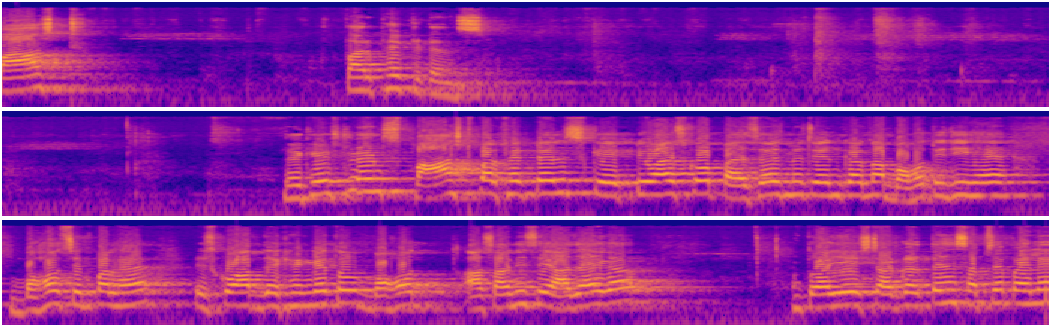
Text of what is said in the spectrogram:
पास्ट परफेक्ट टेंस देखिए स्टूडेंट्स पास्ट परफेक्ट टेंस के एक्टिवाइज को पैसेज में चेंज करना बहुत ईजी है। बहुत सिंपल है, इसको आप देखेंगे तो बहुत आसानी से आ जाएगा। तो आइए स्टार्ट करते हैं। सबसे पहले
